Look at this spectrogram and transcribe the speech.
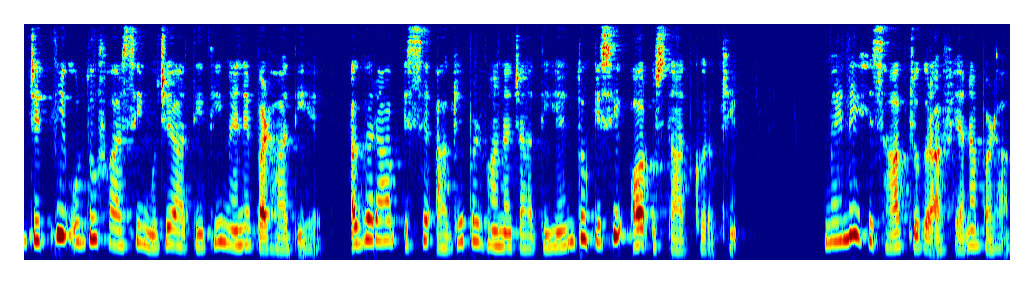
जितनी उर्दू फारसी मुझे आती थी, मैंने पढ़ा दी है। अगर आप इससे आगे पढ़वाना चाहती हैं तो किसी और उस्ताद को रखें। मैंने हिसाब जोग्राफिया ना पढ़ा।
